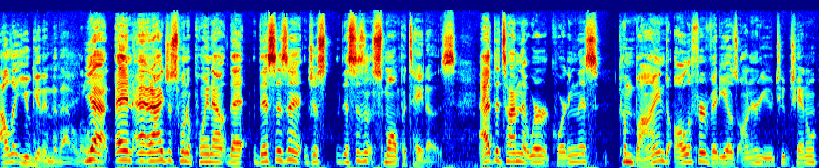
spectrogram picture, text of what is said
I'll let you get into that a little Yeah, bit. and and I just want to point out that this isn't just this isn't small potatoes. At the time that we're recording this, combined, all of her videos on her YouTube channel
